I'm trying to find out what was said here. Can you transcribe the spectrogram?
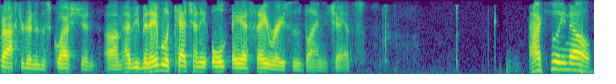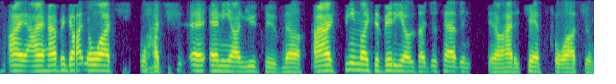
factored into this question. Um, have you been able to catch any old ASA races by any chance? Actually, no. I, I haven't gotten to watch watch any on YouTube. No, I've seen like the videos. I just haven't, you know, had a chance to watch them.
